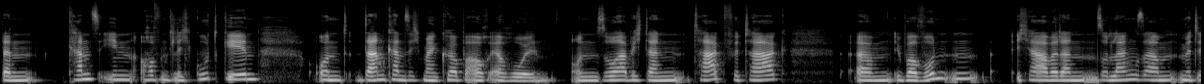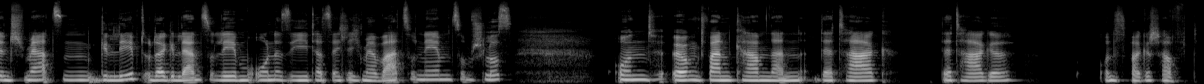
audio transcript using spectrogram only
dann kann es ihnen hoffentlich gut gehen und dann kann sich mein Körper auch erholen. Und so habe ich dann Tag für Tag ähm, überwunden. Ich habe dann so langsam mit den Schmerzen gelebt oder gelernt zu leben, ohne sie tatsächlich mehr wahrzunehmen zum Schluss. Und irgendwann kam dann der Tag der Tage und es war geschafft.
